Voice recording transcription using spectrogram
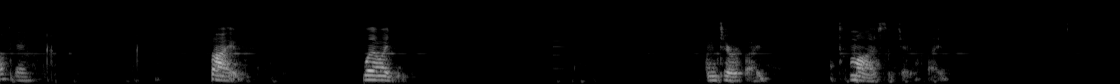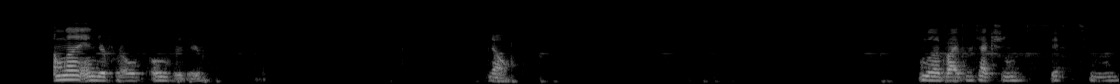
Okay. Five. What do I do? I'm terrified. I'm honestly terrified. I'm gonna ender pearl over there. No. I'm gonna buy protection 15.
